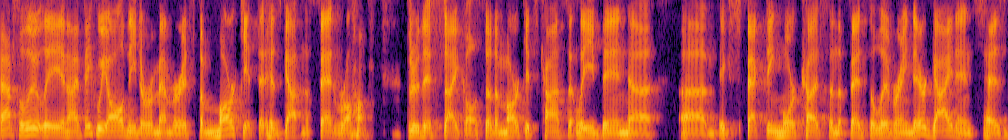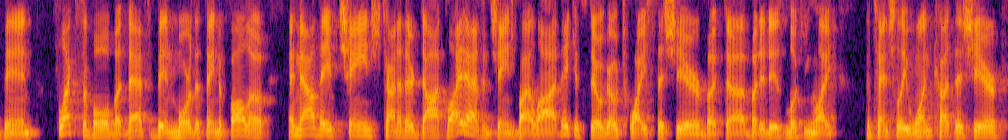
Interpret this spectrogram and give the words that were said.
Absolutely. And I think we all need to remember it's the market that has gotten the Fed wrong through this cycle. So the market's constantly been uh, uh, expecting more cuts than the Fed's delivering. Their guidance has been flexible, but that's been more the thing to follow. And now they've changed kind of their dot plot. It hasn't changed by a lot. They could still go twice this year, but uh, but it is looking like potentially one cut this year,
